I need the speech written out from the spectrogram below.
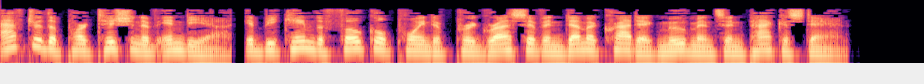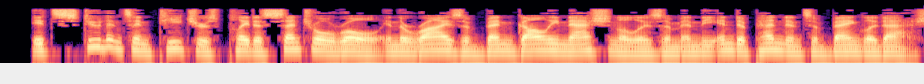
After the partition of India, it became the focal point of progressive and democratic movements in Pakistan. Its students and teachers played a central role in the rise of Bengali nationalism and the independence of Bangladesh.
